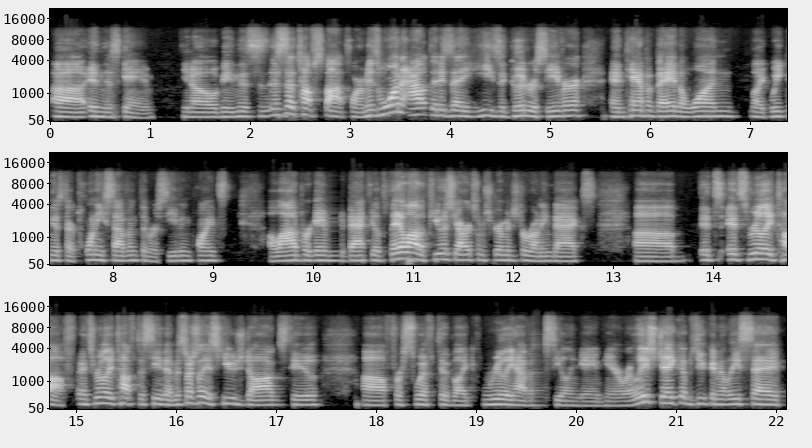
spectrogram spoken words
uh, in this game. You know, I mean, this is this is a tough spot for him. His one out that is a he's a good receiver, and Tampa Bay, the one like weakness, they're 27th in receiving points allowed per game to backfields. They allow the fewest yards from scrimmage to running backs. Uh, it's it's really tough. It's really tough to see them, especially as huge dogs too, uh, for Swift to like really have a ceiling game here. Where at least Jacobs, you can at least say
